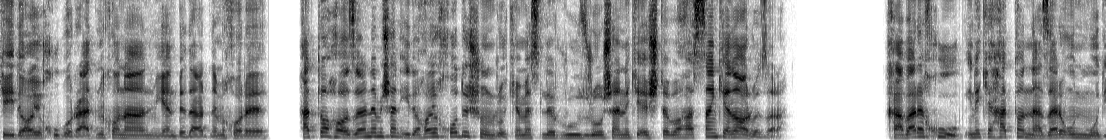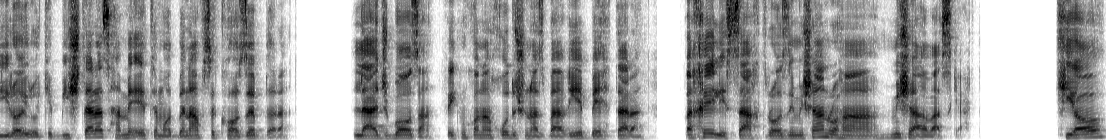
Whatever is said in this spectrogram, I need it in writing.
که ایده های خوب رو رد می‌کنن میگن به درد نمی‌خوره. حتی حاضر نمیشن ایده های خودشون رو که مثل روز روشنه که اشتباه هستن کنار بذارن. خبر خوب اینه که حتی نظر اون مدیرایی رو که بیشتر از همه اعتماد به نفس کاذب دارن لجبازن فکر می‌کنن خودشون از بقیه بهترن و خیلی سخت راضی میشن رو هم میشه عوض کرد. کیا؟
